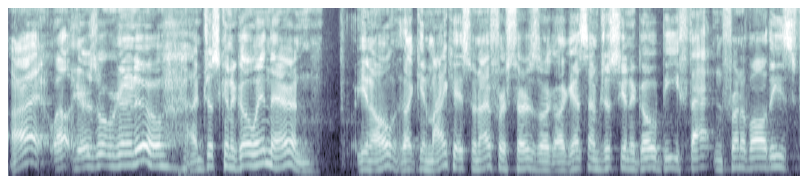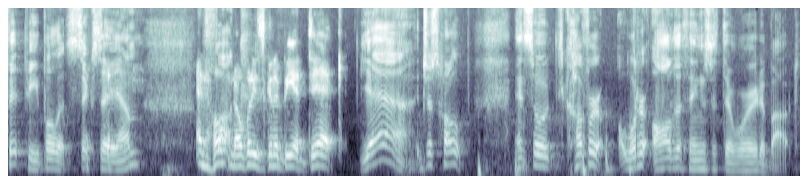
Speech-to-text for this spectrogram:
all right, well, here's what we're gonna do. I'm just gonna go in there and you know, like in my case, when I first started, I, like, I guess I'm just going to go be fat in front of all these fit people at 6 a.m and Fuck. hope nobody's going to be a dick. Yeah, just hope. And so cover what are all the things that they're worried about?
